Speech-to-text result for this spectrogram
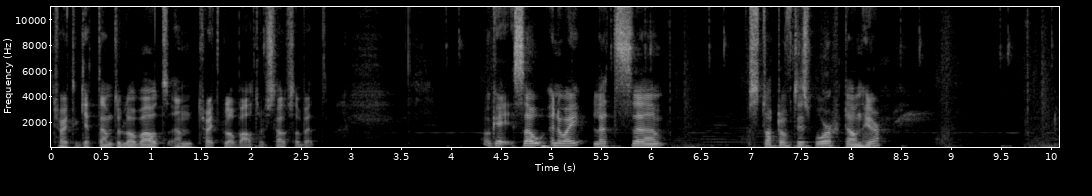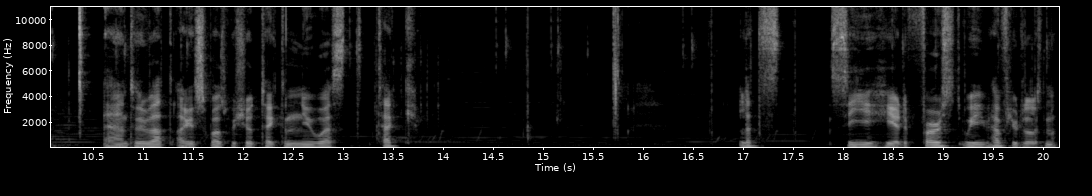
Try to get them to blob out and try to blob out ourselves a bit. Okay, so anyway, let's uh, start off this war down here. And to do that, I suppose we should take the newest tech. Let's see here. The first, we have feudalism.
